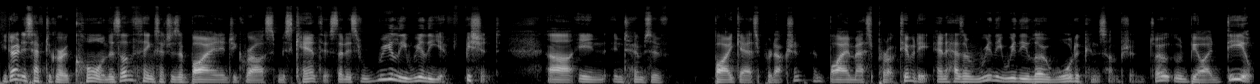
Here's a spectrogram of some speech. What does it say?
you don't just have to grow corn. There's other things such as a bioenergy grass, miscanthus, that is really, really efficient uh, in in terms of biogas production and biomass productivity and has a really, really low water consumption. So it would be ideal.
